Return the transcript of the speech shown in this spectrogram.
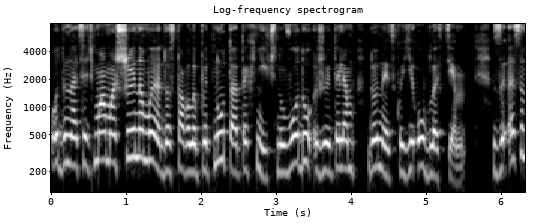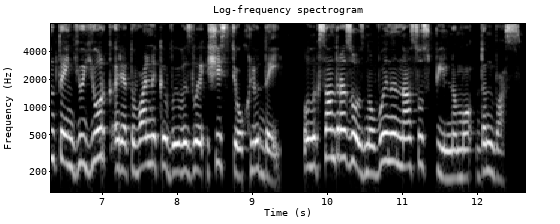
11 машинами доставили питну та технічну воду жителям Донецької області. З СМТ Нью-Йорк рятувальники вивезли шістьох людей. Олександра Зоз, новини на Суспільному. Донбас.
